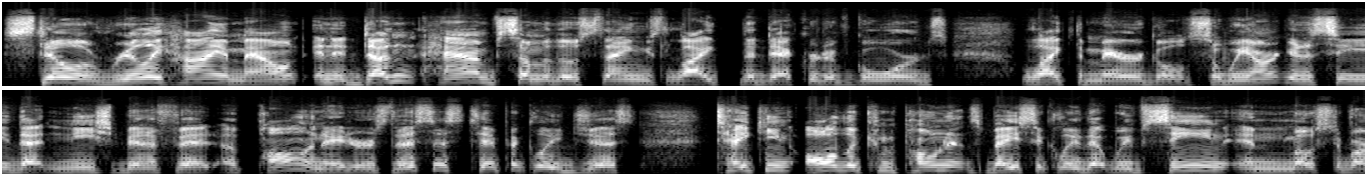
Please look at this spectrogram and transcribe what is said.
still a really high amount and it doesn't have some of those things like the decorative gourds, like the marigolds. So we aren't gonna see that niche benefit of pollinators. This is typically just taking all the components basically that we've seen in most of our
